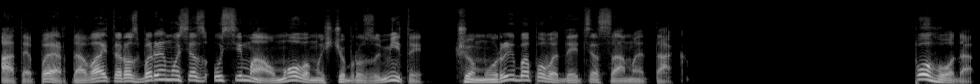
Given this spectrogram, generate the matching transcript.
А тепер давайте розберемося з усіма умовами, щоб розуміти, чому риба поведеться саме так. Погода.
